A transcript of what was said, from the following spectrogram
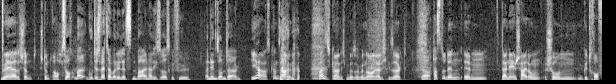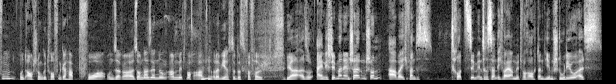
Ja, das stimmt. Stimmt auch. Es war auch immer gutes Wetter bei den letzten Wahlen, hatte ich so das Gefühl, an den Sonntagen. Ja, das kann sein. Weiß ich gar nicht mehr so genau, ehrlich gesagt. Ja. Hast du denn ähm, deine Entscheidung schon getroffen und auch schon getroffen gehabt vor unserer Sondersendung am Mittwochabend? Oder wie hast du das verfolgt? Ja, also eigentlich steht meine Entscheidung schon, aber ich fand es trotzdem interessant. Ich war ja am Mittwoch auch dann hier im Studio, als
